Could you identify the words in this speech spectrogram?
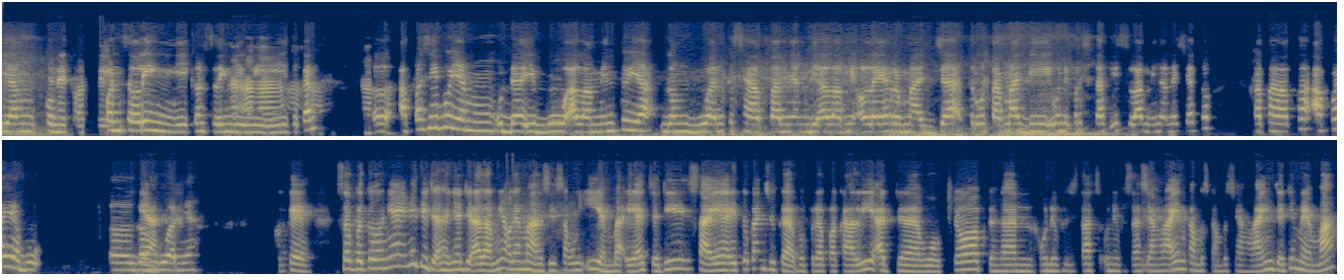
yang konseling, konseling diri uh, itu kan uh, apa sih bu yang udah ibu alamin tuh ya gangguan kesehatan yang dialami oleh remaja terutama di Universitas Islam Indonesia tuh rata-rata apa ya bu uh, gangguannya. Ya. Oke, sebetulnya ini tidak hanya dialami oleh mahasiswa UI ya Mbak ya. Jadi saya itu kan juga beberapa kali ada workshop dengan universitas-universitas yang lain, kampus-kampus yang lain. Jadi memang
